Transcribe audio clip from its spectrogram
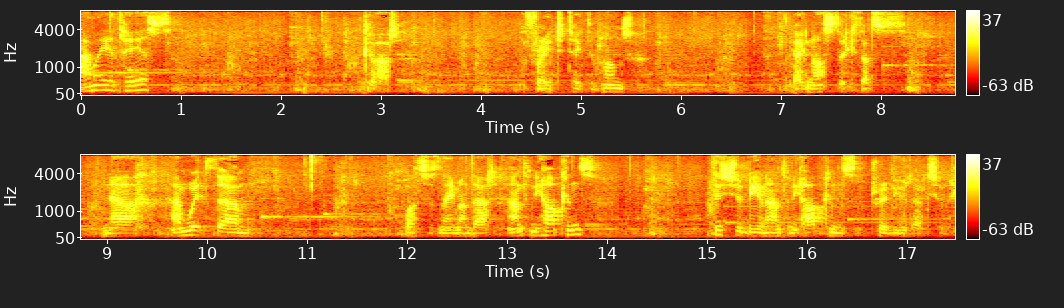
Am I a theist? God. Afraid to take the plunge. Agnostic, that's. Nah. I'm with. Um, what's his name on that? Anthony Hopkins. This should be an Anthony Hopkins tribute, actually.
